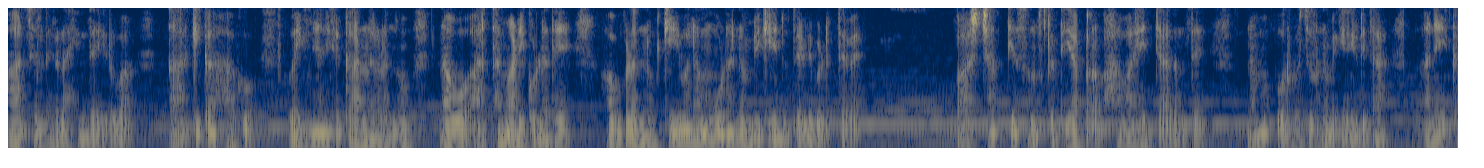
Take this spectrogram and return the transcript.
ಆಚರಣೆಗಳ ಹಿಂದೆ ಇರುವ ತಾರ್ಕಿಕ ಹಾಗೂ ವೈಜ್ಞಾನಿಕ ಕಾರಣಗಳನ್ನು ನಾವು ಅರ್ಥ ಮಾಡಿಕೊಳ್ಳದೆ ಅವುಗಳನ್ನು ಕೇವಲ ಮೂಢನಂಬಿಕೆ ಎಂದು ತಿಳಿಬಿಡುತ್ತೇವೆ ಪಾಶ್ಚಾತ್ಯ ಸಂಸ್ಕೃತಿಯ ಪ್ರಭಾವ ಹೆಚ್ಚಾದಂತೆ ನಮ್ಮ ಪೂರ್ವಜರು ನಮಗೆ ನೀಡಿದ ಅನೇಕ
